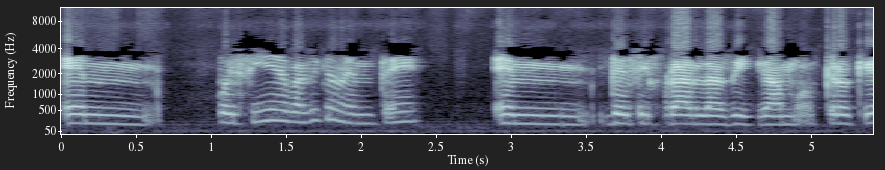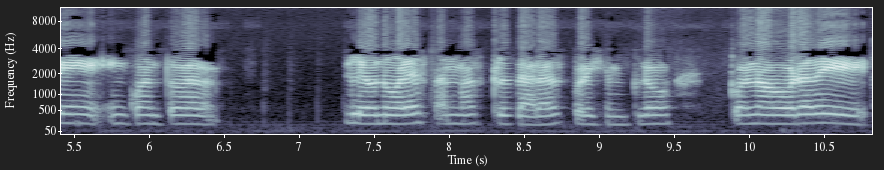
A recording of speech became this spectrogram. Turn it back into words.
en, pues sí, básicamente en descifrarlas, digamos. Creo que en cuanto a Leonora están más claras, por ejemplo, con la obra de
